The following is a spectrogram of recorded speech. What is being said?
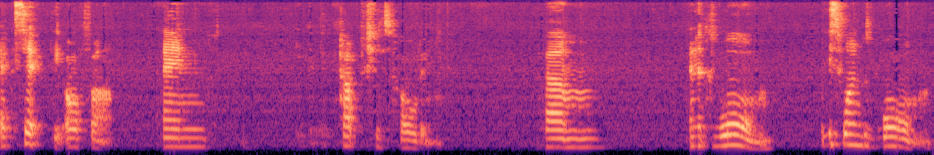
accept the offer and the cup she's holding. Um, and it's warm. This one's warm.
